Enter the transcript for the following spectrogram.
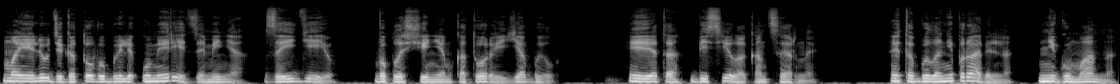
Мои люди готовы были умереть за меня, за идею, воплощением которой я был. И это бесило концерны. Это было неправильно, негуманно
